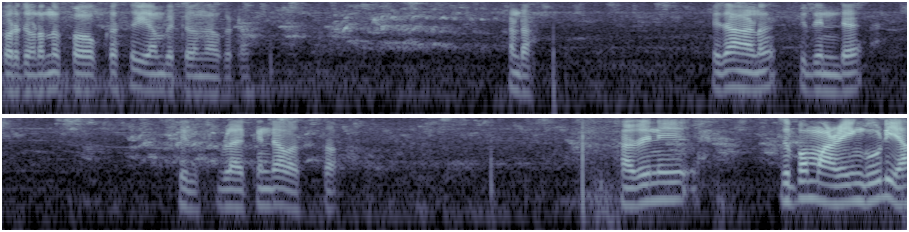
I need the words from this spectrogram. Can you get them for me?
കുറച്ചും കൂടെ ഒന്ന് ഫോക്കസ് ചെയ്യാൻ പറ്റുമോ എന്ന് നോക്കട്ടെ. കണ്ടോ ഇതാണ് ഇതിന്റെ സിൽക്ക് ബ്ലാക്കിന്റെ അവസ്ഥ. അതിന് ഇതിപ്പോൾ മഴയും കൂടിയാ.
